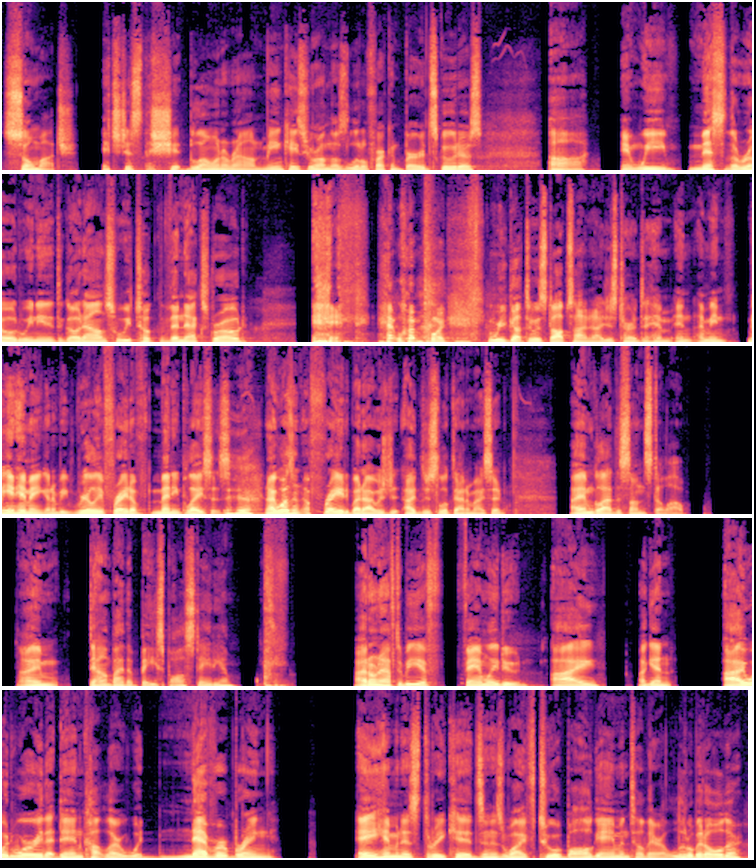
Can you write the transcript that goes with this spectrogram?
so much. It's just the shit blowing around. Me and Casey were on those little fucking bird scooters. Uh, and we missed the road we needed to go down, so we took the next road. And at one point, we got to a stop sign, and I just turned to him. And I mean, me and him ain't gonna be really afraid of many places. yeah. And I wasn't afraid, but I was. Just, I just looked at him. I said, "I am glad the sun's still out. I'm down by the baseball stadium. I don't have to be a family dude. I again, I would worry that Dan Cutler would never bring a him and his three kids and his wife to a ball game until they're a little bit older,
